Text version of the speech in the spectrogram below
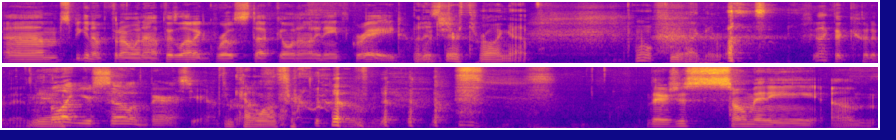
Um, speaking of throwing up, there's a lot of gross stuff going on in eighth grade. But is which there throwing up? I don't feel like there was. I feel like there could have been. Yeah. But like you're so embarrassed you're gonna you kind of want to throw up. There's just so many um,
